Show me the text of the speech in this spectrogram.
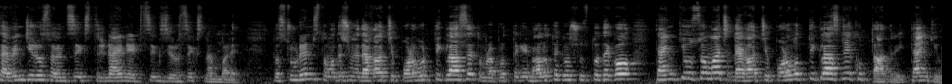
seven zero seven six three nine eight six zero six নাম্বারে তো স্টুডেন্টস তোমাদের সঙ্গে দেখা হচ্ছে পরবর্তী ক্লাসে তোমরা প্রত্যেকেই ভালো থেকো, সুস্থ থেকো। থ্যাংক ইউ সো মাচ দেখা হচ্ছে পরবর্তী ক্লাস নিয়ে খুব তাড়াতাড়ি। থ্যাংক ইউ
